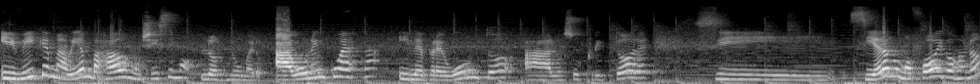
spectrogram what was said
vi que me habían bajado muchísimo los números. Hago una encuesta y le pregunto a los suscriptores si, si eran homofóbicos o no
